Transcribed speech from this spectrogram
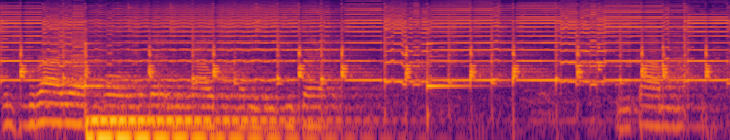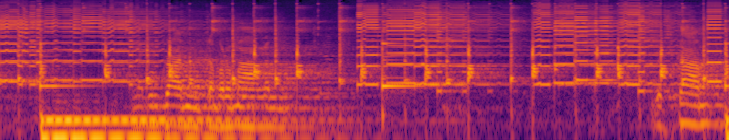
Mau lebih laut dan kita. Income guru kami kamar malam Terus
